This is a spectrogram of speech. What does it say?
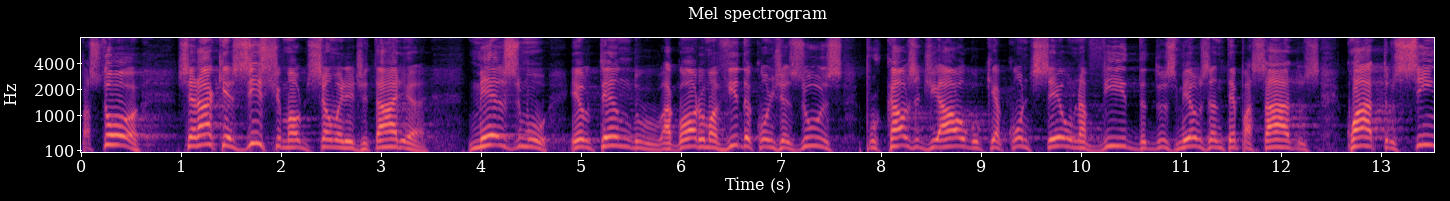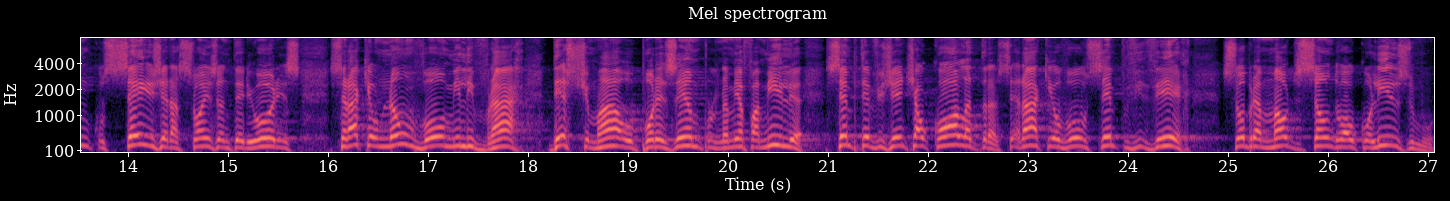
Pastor, será que existe maldição hereditária? Mesmo eu tendo agora uma vida com Jesus, por causa de algo que aconteceu na vida dos meus antepassados, quatro, cinco, seis gerações anteriores, será que eu não vou me livrar deste mal? Por exemplo, na minha família sempre teve gente alcoólatra, será que eu vou sempre viver sobre a maldição do alcoolismo?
